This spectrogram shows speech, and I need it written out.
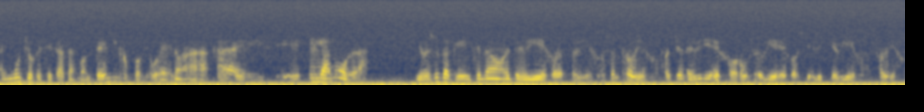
hay muchos que se casan con técnicos porque, bueno, acá es, es, es la moda y resulta que dice, no, este es viejo, este es viejo. Son todos viejos, Facciones viejos, Russo viejo, Cielisque viejo, son todos viejos.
